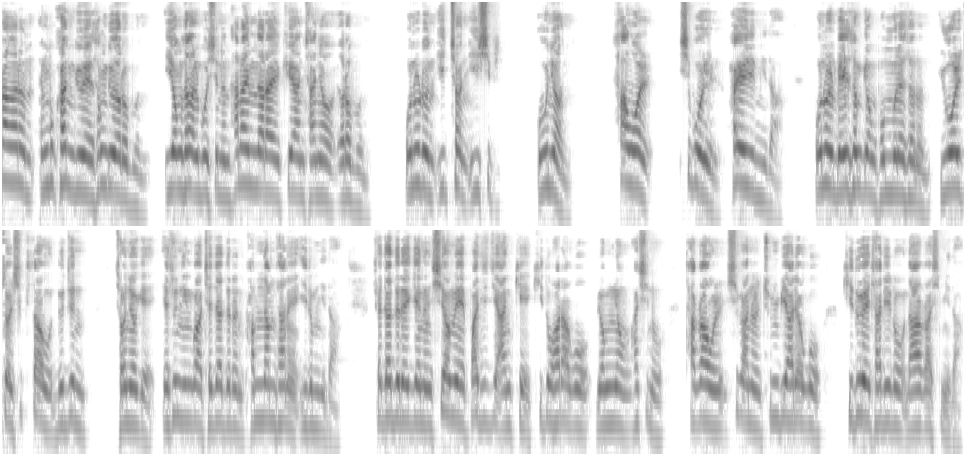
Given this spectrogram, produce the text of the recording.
거룩한 교회 성도 여러분, 이 영상을 보시는 하나님 나라의 귀한 자녀 여러분, 오늘은 2025년 4월 15일 화요일입니다. 오늘 매일 성경 본문에서는 6월절 식사 후 늦은 저녁에 예수님과 제자들은 감남산에 이릅니다. 제자들에게는 시험에 빠지지 않게 기도하라고 명령하신 후 다가올 시간을 준비하려고 기도의 자리로 나아가십니다.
